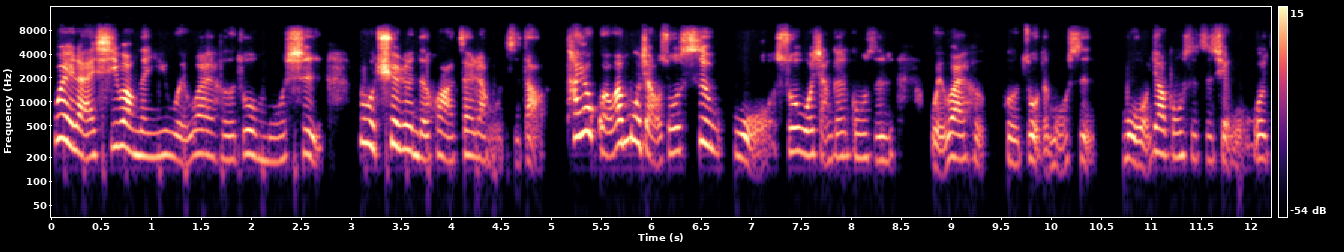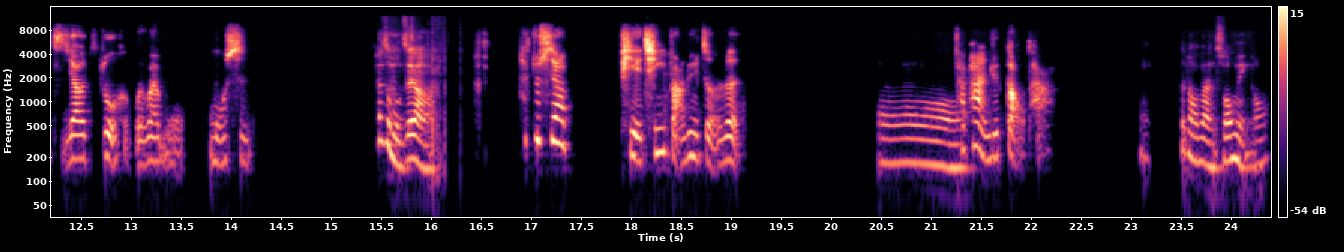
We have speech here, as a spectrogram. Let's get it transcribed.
未来希望能以委外合作模式，若确认的话，再让我知道。他又拐弯抹角说是我说我想跟公司委外合合作的模式，我要公司之前，我我只要做委外模模式。他怎么这样啊？他就是要。撇清法律责任哦，他怕你去告他。这老板聪明哦，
